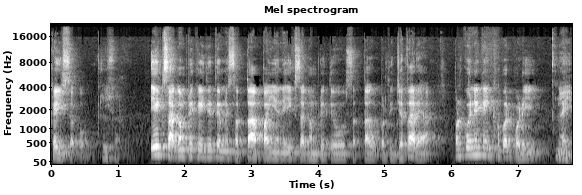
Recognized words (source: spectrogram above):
કહી શકો. જી સર. એક સાગમટે કઈ રીતે તેમને સત્તા અપાઈ અને એક સાગમટે તેઓ સત્તા ઉપરથી જતા રહ્યા પણ કોઈને કંઈ ખબર પડી નહીં.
